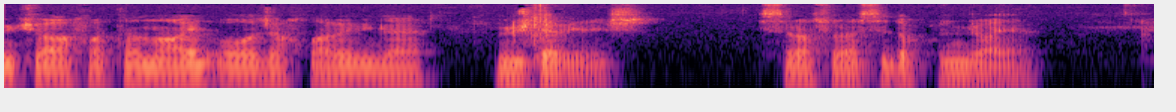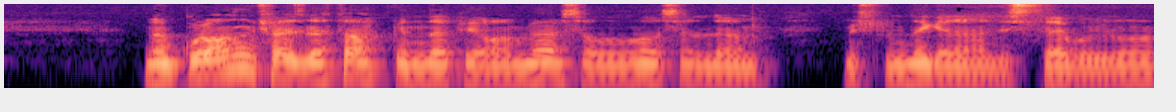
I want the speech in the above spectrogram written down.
mükafata nail olacaqları ilə müjdə verir. İsra surəsi 9-cu ayə. Və Quranın fəziləti haqqında Peyğəmbər sallallahu əleyhi və səlləm Müslimdə gələn hədisdə buyurur,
